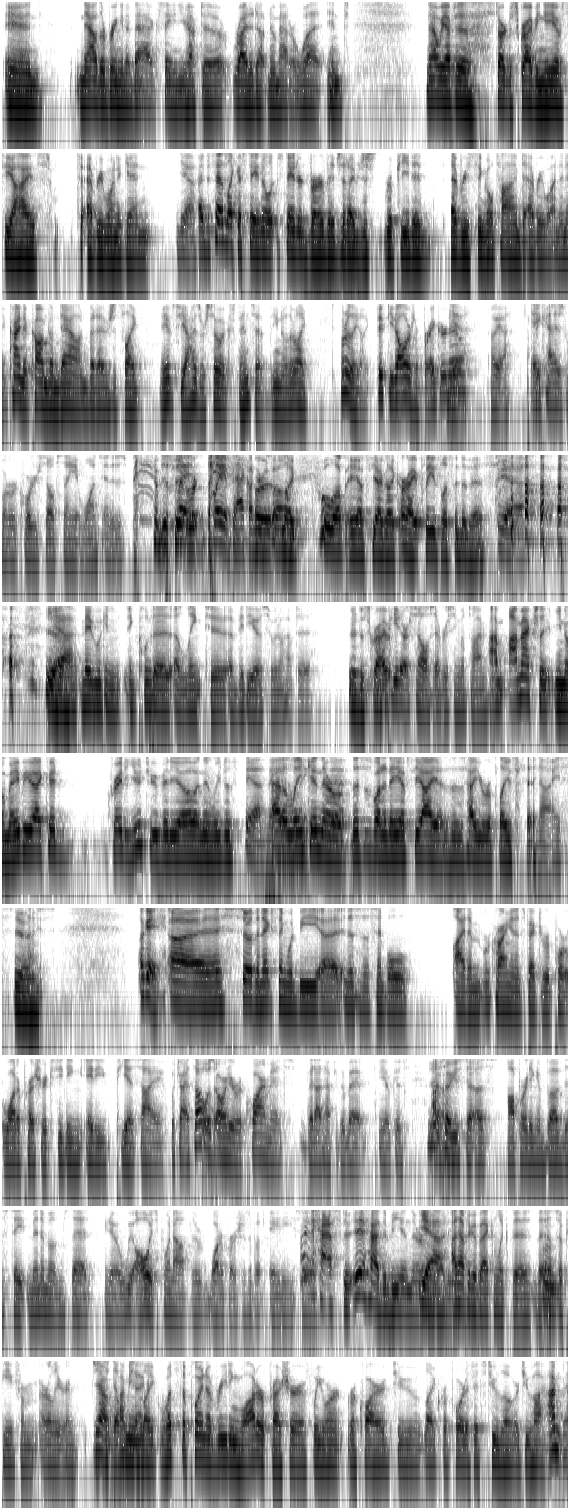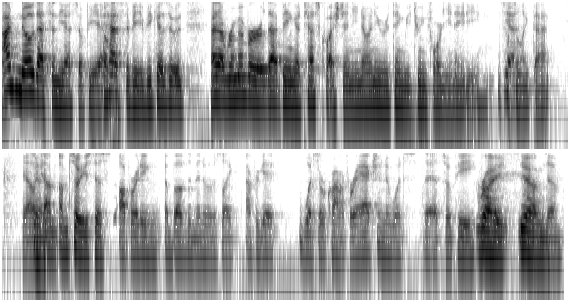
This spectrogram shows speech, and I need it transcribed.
And now they're bringing it back saying you have to write it up no matter what. And now we have to start describing AFCIs to everyone again Yeah. I just had like a standard standard verbiage that I've just repeated every single time to everyone, and it kind of calmed them down. But I was just like, AFCIs are so expensive. You know, they're like, what are they like fifty dollars a breaker now? Yeah. Oh yeah. You kind of just want to record yourself saying it once and then just, Just play, it, re- play it back on or your phone. like pull up AFC. I'd be like, all right, please listen to this. yeah. yeah. Maybe we can include a, a link to a video so we don't have to To describe. repeat ourselves every single time. I'm I'm actually you know maybe I could create a YouTube video and then we just Yeah. add a link in there. Yeah. This is what an AFCI is. This is how you replace it. Nice. Yeah. Nice. Okay. Uh, so the next thing would be, uh, and this is a simple item requiring an inspector to report water pressure exceeding 80 psi, which I thought was already a requirement, but I'd have to go back, you know, because Yeah. I'm so used to us operating above the state minimums that you know we always point out the water pressure is above 80. So It has to. It had to be in there. yeah, already. I'd have to go back and look at the the mm. Well, SOP from earlier and just yeah, to double I mean, check. like, what's the point of reading water pressure if we weren't required to like report if it's too low or too high? I'm, Yeah. I know that's in the SOP. It Okay. has to be because it was. I remember that being a test question. You know, anything between 40 and 80, something Yeah. like that. Yeah, like Yeah. I'm, I'm so used to operating above the minimum. It's like I forget what's the requirement for action and what's the SOP. Right. Yeah. So,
